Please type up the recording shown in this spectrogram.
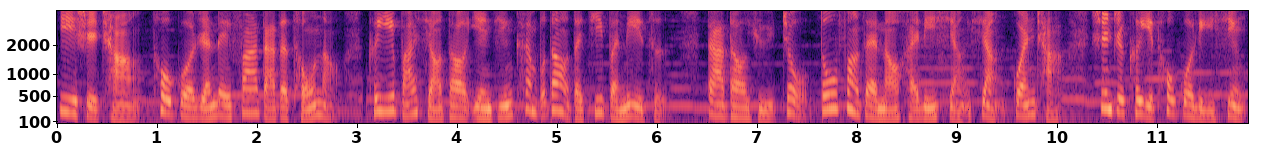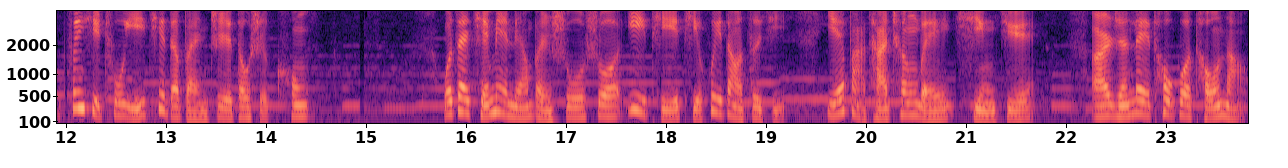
意识场透过人类发达的头脑，可以把小到眼睛看不到的基本粒子，大到宇宙都放在脑海里想象、观察，甚至可以透过理性分析出一切的本质都是空。我在前面两本书说，一体体会到自己。也把它称为醒觉，而人类透过头脑，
